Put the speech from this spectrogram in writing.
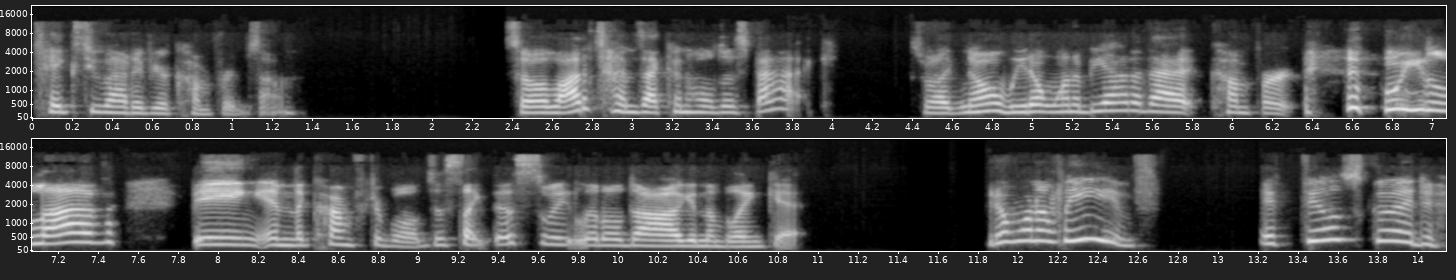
takes you out of your comfort zone. So a lot of times that can hold us back. So we're like, no, we don't want to be out of that comfort. we love being in the comfortable, just like this sweet little dog in the blanket. We don't want to leave. It feels good.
